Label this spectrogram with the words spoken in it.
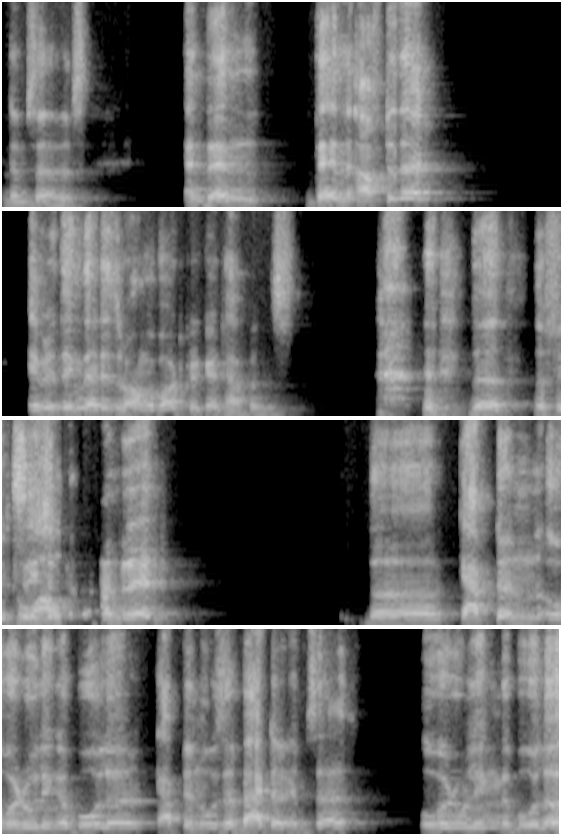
themselves, and then then after that, everything that is wrong about cricket happens. the the fixation wow. 100 the captain overruling a bowler captain who's a batter himself overruling the bowler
